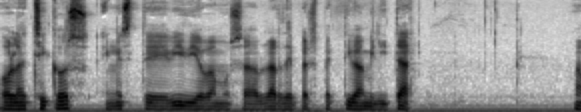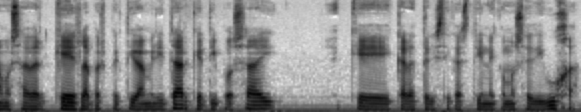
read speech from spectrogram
Hola chicos, en este vídeo vamos a hablar de perspectiva militar. Vamos a ver qué es la perspectiva militar, qué tipos hay, qué características tiene, cómo se dibuja.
